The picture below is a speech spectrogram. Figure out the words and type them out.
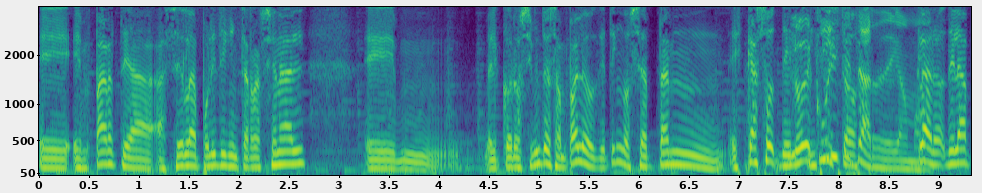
eh, en parte a, a hacer la política internacional, eh, el conocimiento de San Pablo que tengo sea tan escaso de Lo descubriste insisto, tarde, digamos. Claro, de la,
